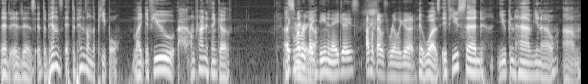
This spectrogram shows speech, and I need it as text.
It it is. It depends. It depends on the people. Like if you, I'm trying to think of. Like remember like Dean and AJ's? I thought that was really good. It was. If you said you can have, you know, um,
